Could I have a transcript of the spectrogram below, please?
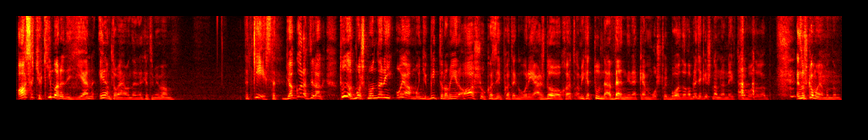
az, hogyha kimarad egy ilyen, én nem tudom elmondani neked, hogy mi van. Tehát kész. Tehát gyakorlatilag tudok most mondani olyan mondjuk, mit tudom én, alsó középkategóriás dolgokat, amiket tudnál venni nekem most, hogy boldogabb legyek, és nem lennék tőle boldogabb. Ez most komolyan mondom.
